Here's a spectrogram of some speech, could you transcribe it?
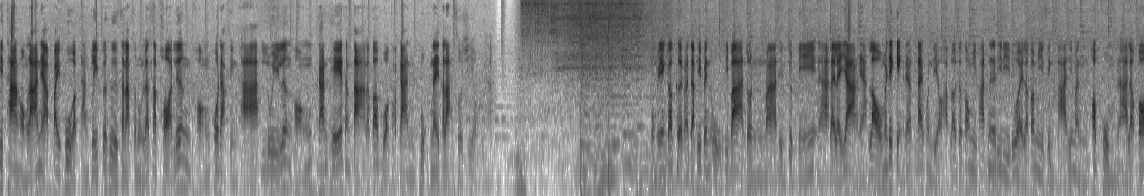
ทิศทางของร้านเนี่ยไปคู่กับทางคลิป ก็คือสนับสนุนและซัพพอร์ตเรื่องของโปรดักต์สินค้า ลุยเรื่องของการเทสต่างๆ แล้วก็บวกกับการบุกในตลาดโซเชียลนะครับ ผมเองก็เกิดมาจากที่เป็นอู่ที่บ้านจนมาถึงจุดนี้นะฮะหลาย ๆ อย่างเนี่ยเราไม่ได้เก่งได้ได้คนเดียวครับ เราจะต้องมีพาร์ทเนอร์ที่ดีด้วย แล้วก็มีสินค้าที่มันครอบคลุมนะฮะแล้วก็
